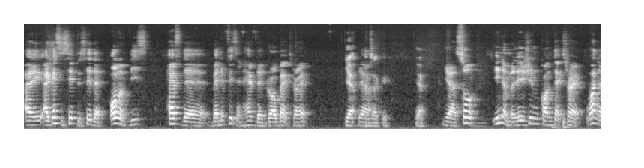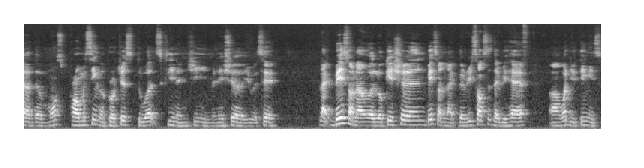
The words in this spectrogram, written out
I I guess it's safe to say that all of these have their benefits and have their drawbacks, right? Yeah, Yeah. exactly. Yeah. Yeah so in a Malaysian context, right, what are the most promising approaches towards clean energy in Malaysia? You would say, like based on our location, based on like the resources that we have, uh, what do you think is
